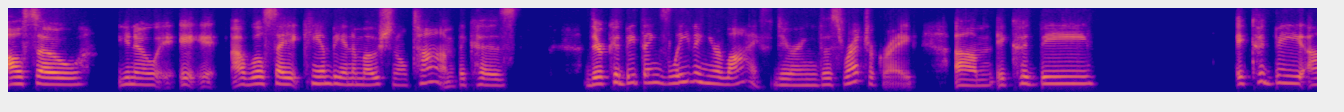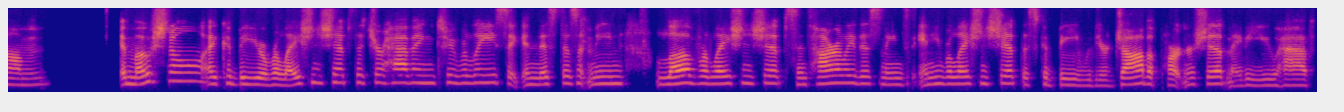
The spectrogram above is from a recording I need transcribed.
also, you know, it, it, I will say it can be an emotional time because there could be things leaving your life during this retrograde. Um, it could be, it could be um, emotional. It could be your relationships that you're having to release. And this doesn't mean love relationships entirely. This means any relationship. This could be with your job, a partnership. Maybe you have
